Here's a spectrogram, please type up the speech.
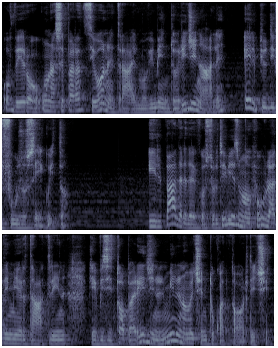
ovvero una separazione tra il movimento originale e il più diffuso seguito. Il padre del costruttivismo fu Vladimir Tatlin, che visitò Parigi nel 1914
